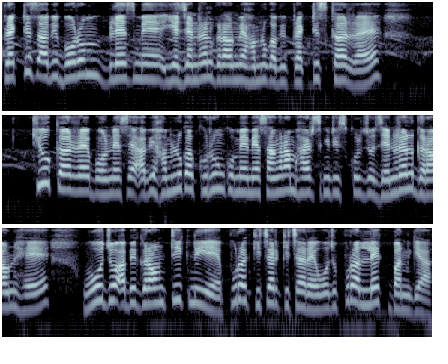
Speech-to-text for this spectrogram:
प्रैक्टिस अभी बोरम ब्लेज में ये जनरल ग्राउंड में हम लोग अभी प्रैक्टिस कर रहे हैं। क्यों कर रहे बोलने से? अभी हम लोग का कुरुंग कुमे में संग्राम हायर सेकेंडरी स्कूल जो जनरल ग्राउंड है, वो जो अभी ग्राउंड ठीक नहीं है, पूरा कीचड़ कीचड़ है, वो जो पूरा लेक बन गया,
